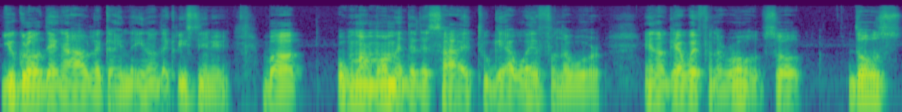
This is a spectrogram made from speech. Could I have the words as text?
You grow them out like in the, you know the Christianity, but in one moment they decide to get away from the world, you know, get away from the road. So those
